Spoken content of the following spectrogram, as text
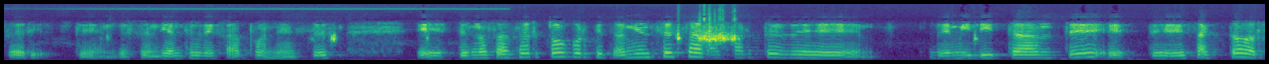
ser este, descendientes de japoneses, este, nos acercó porque también César, aparte de, de militante, este, es actor.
